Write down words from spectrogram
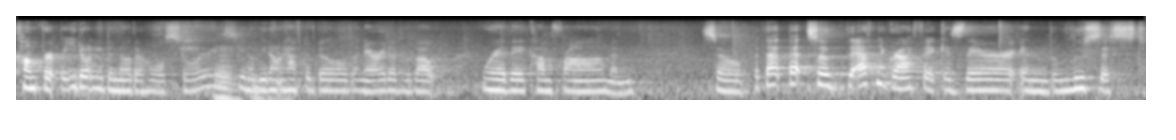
comfort, but you don't need to know their whole stories. You know, we don't have to build a narrative about where they come from and so but that that so the ethnographic is there in the loosest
